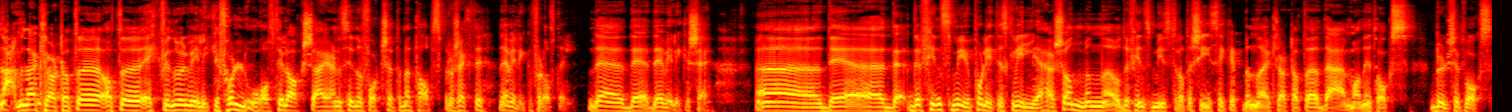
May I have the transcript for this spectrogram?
Nei, men det er klart at, at, Equinor vil ikke få lov til aksjeeierne sine å fortsette med tapsprosjekter. Det vil ikke få lov til. Det, det, det vil ikke skje. Eh, det, det, det finnes mye politisk vilje her, sånn, men, og det finnes mye strategi sikkert, men det er klart at det, er money talks, bullshit walks.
